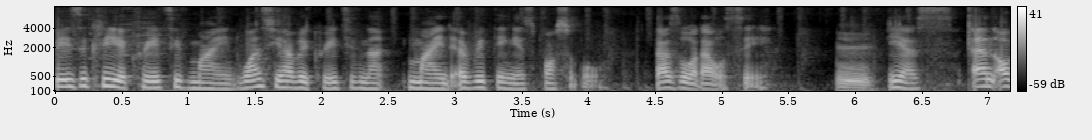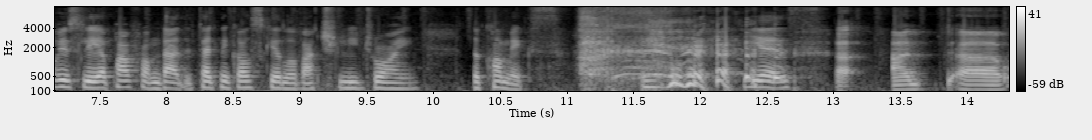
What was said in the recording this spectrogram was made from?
basically a creative mind. Once you have a creative mind, everything is possible. That's what I will say. Mm. Yes. And obviously, apart from that, the technical skill of actually drawing the comics. yes. Uh, and uh,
